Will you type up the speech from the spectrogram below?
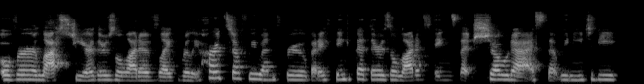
over last year, there's a lot of like really hard stuff we went through, but I think that there's a lot of things that showed us that we need to be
